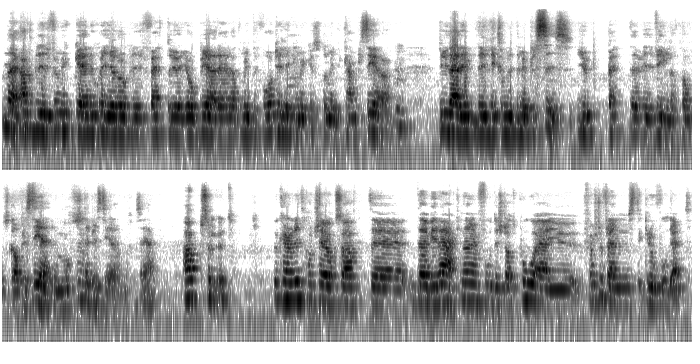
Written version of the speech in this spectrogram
Nej, att det blir för mycket energi och då blir fett och gör jobbigare eller att de inte får tillräckligt mycket så att de inte kan prestera. Mm. Det är ju där det, det är liksom lite mer precis. Ju bättre vi vill att de ska prestera eller måste Mm. prestera om man ska säga. Absolut. Då kan jag lite kort säga också att eh, där vi räknar en foderstat på är ju först och främst grovfodret.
